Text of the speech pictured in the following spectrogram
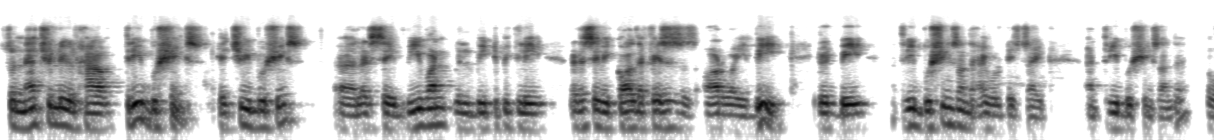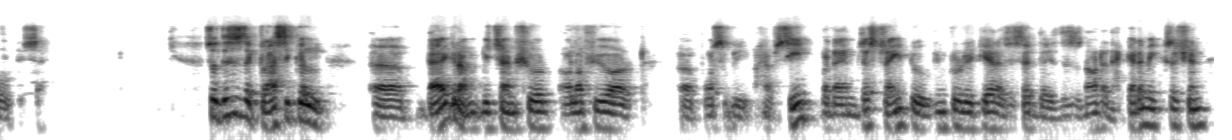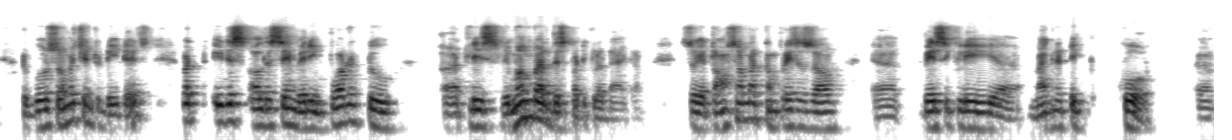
So naturally, you'll have three bushings, HV bushings. Uh, let's say V1 will be typically, let us say we call the phases as RYB. It would be three bushings on the high voltage side and three bushings on the low voltage side. So this is a classical uh, diagram, which I'm sure all of you are uh, possibly have seen, but I'm just trying to include it here. As I said, this, this is not an academic session to go so much into details, but it is all the same very important to uh, at least remember this particular diagram. So a transformer comprises of uh, basically a magnetic core uh,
